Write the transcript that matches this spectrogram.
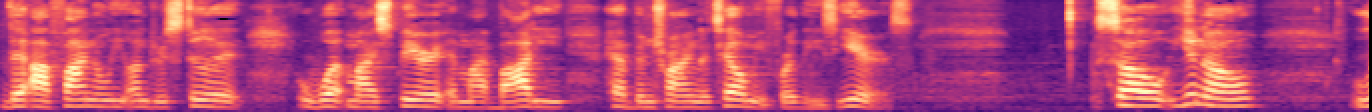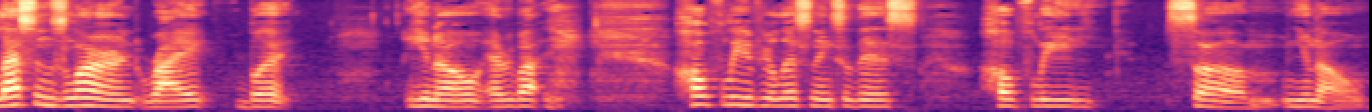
that I finally understood what my spirit and my body have been trying to tell me for these years. So, you know, lessons learned, right? But, you know, everybody, hopefully, if you're listening to this, hopefully, some, you know,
